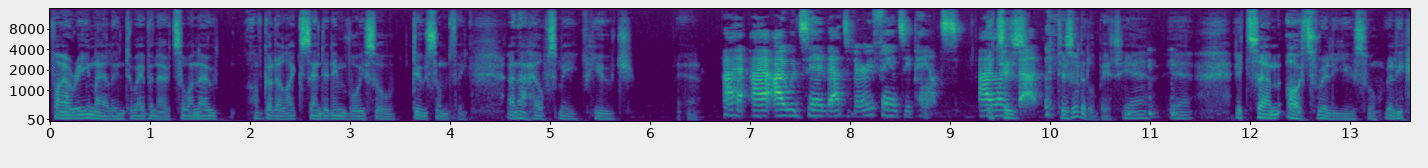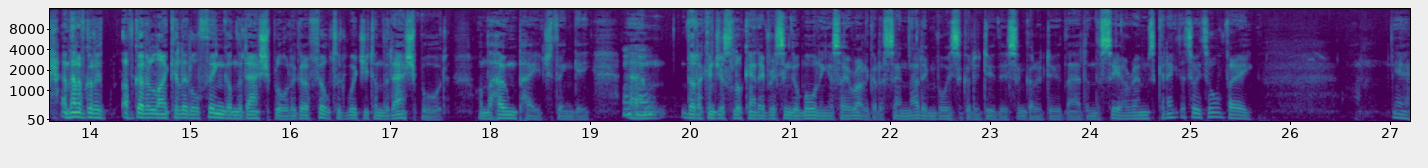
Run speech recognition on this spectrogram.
via email into Evernote, so I know I've got to like send an invoice or do something, and that helps me huge. Yeah. I, I, I would say that's very fancy pants. I It like is- that. It is a little bit, yeah, yeah. It's um, oh, it's really useful, really. And then I've got a, I've got a, like a little thing on the dashboard. I've got a filtered widget on the dashboard on the homepage thingy um, Mm-hmm. that I can just look at every single morning and say, right, I've got to send that invoice, I've got to do this, and got to do that, and the CRM's connected, so it's all very, yeah,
